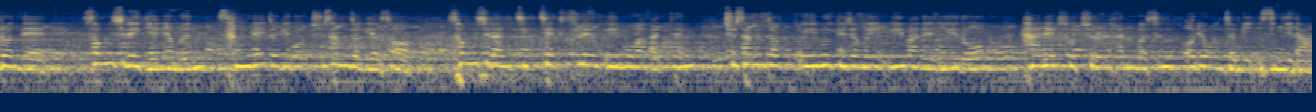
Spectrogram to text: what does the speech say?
그런데 성실의 개념은 상대적이고 추상적이어서 성실한 직책 수행 의무와 같은 추상적 의무 규정의 위반을 이유로 탄핵 소추를 하는 것은 어려운 점이 있습니다.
